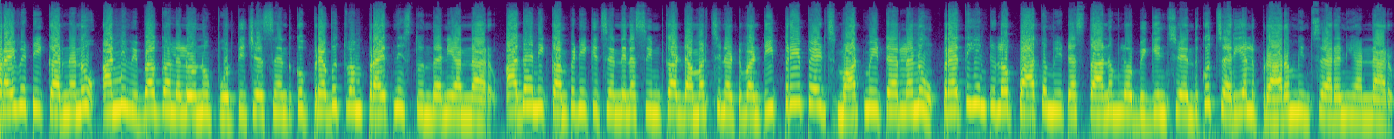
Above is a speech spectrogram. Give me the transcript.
ప్రైవేటీకరణను అన్ని విభాగాలలోనూ పూర్తి చేసేందుకు ప్రభుత్వం ప్రయత్నిస్తుందని అన్నారు. అదాని కంపెనీకి చెందిన సిమ్ కార్డ్ అమర్చినటువంటి ప్రీపెయిడ్ స్మార్ట్ మీటర్లను ప్రతి ఇంటిలో పాత మీటర్ స్థానంలో బిగించేందుకు చర్యలు ప్రారంభించారని అన్నారు.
